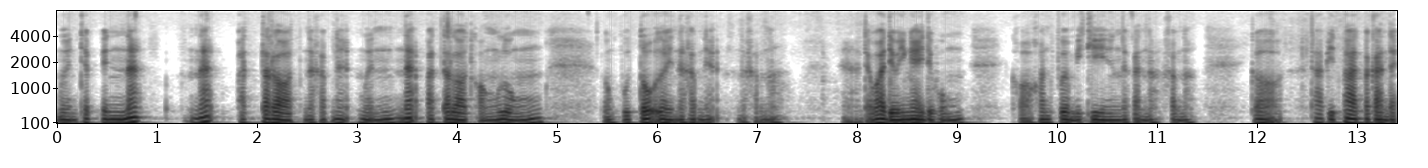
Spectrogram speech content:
เหมือนจะเป็นณณปัตตลอดนะครับเนี่ยเหมือนณปัตตลอดของหลวงหลวงปู่โตเลยนะครับเนี่ยนะครับเนาะแต่ว่าเดี๋ยวยังไงเดี๋ยวผมขอคอนเฟิร์มอีกทีนึงแล้วกันนะครับเนาะก็ ถ้าผิดพลาดประการใด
